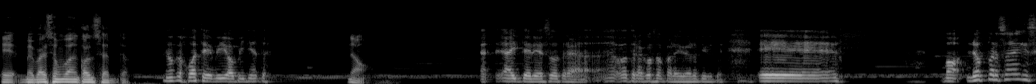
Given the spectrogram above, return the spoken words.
Eh, me parece un buen concepto. ¿Nunca jugaste viva piñata? No. Eh, Ahí tenés otra, otra cosa para divertirte. Eh, bueno, los personajes,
